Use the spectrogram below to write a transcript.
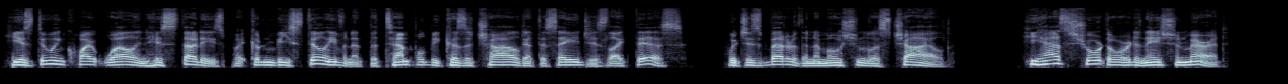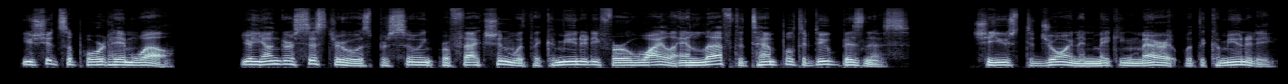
He is doing quite well in his studies but couldn't be still even at the temple because a child at this age is like this, which is better than a motionless child. He has short ordination merit. You should support him well. Your younger sister was pursuing perfection with the community for a while and left the temple to do business. She used to join in making merit with the community.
